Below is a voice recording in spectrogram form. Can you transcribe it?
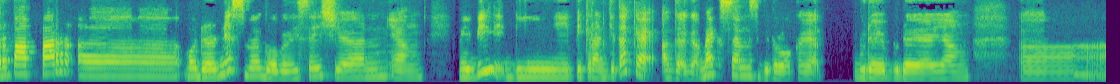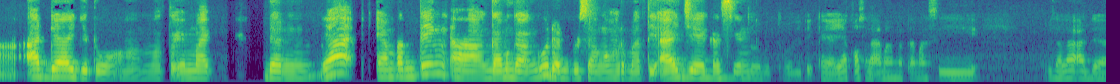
terpapar uh, modernisme globalization yang maybe di pikiran kita kayak agak-agak make sense gitu loh. Kayak budaya-budaya yang uh, ada gitu um, waktu Imlek dan ya yang penting nggak uh, mengganggu dan berusaha menghormati aja hmm, kasihin betul betul. Jadi kayak ya kalau emang mata masih misalnya ada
